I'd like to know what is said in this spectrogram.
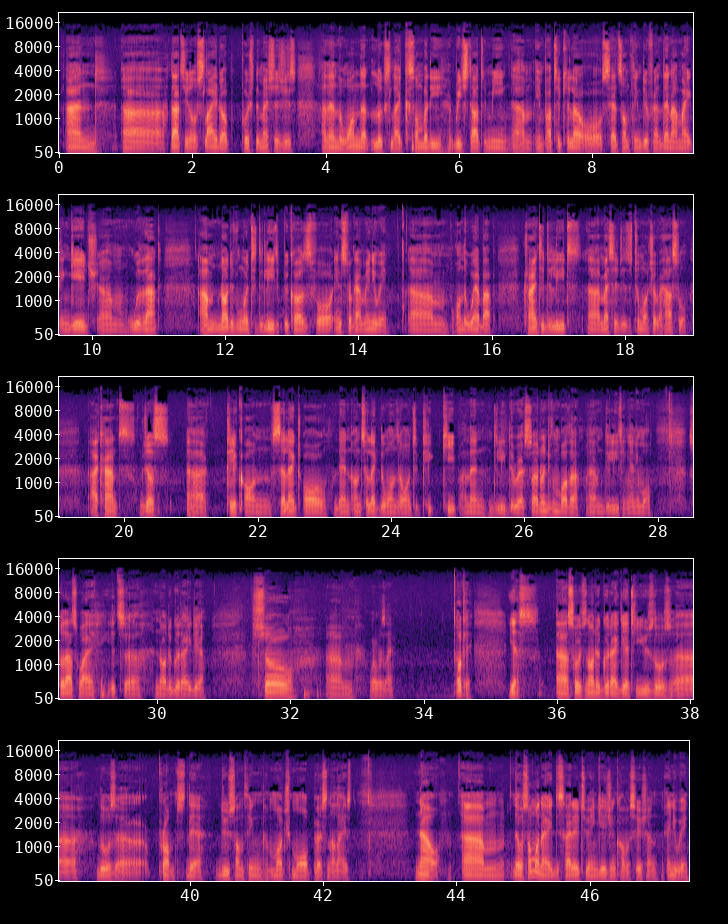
And uh, that's you know slide up, push the messages, and then the one that looks like somebody reached out to me um, in particular or said something different, then I might engage um, with that. I'm not even going to delete because for Instagram anyway, um, on the web app, trying to delete uh, messages is too much of a hassle. I can't just uh, click on select all, then unselect the ones I want to click, keep, and then delete the rest. So I don't even bother um, deleting anymore. So that's why it's uh, not a good idea. So, um, where was I? Okay, yes. Uh, so it's not a good idea to use those uh, those uh, prompts there. Do something much more personalized. Now, um, there was someone I decided to engage in conversation anyway,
